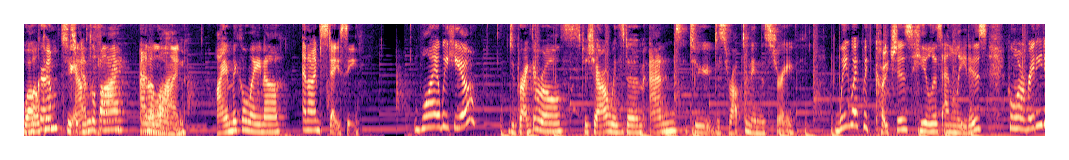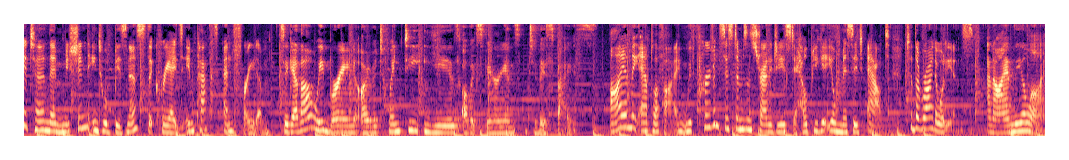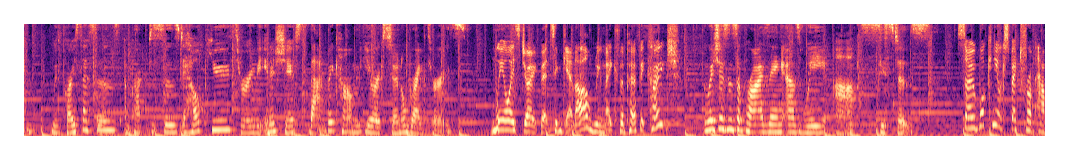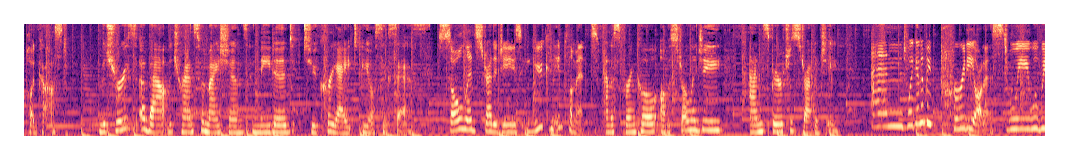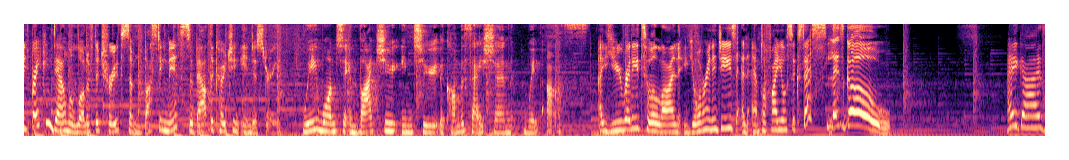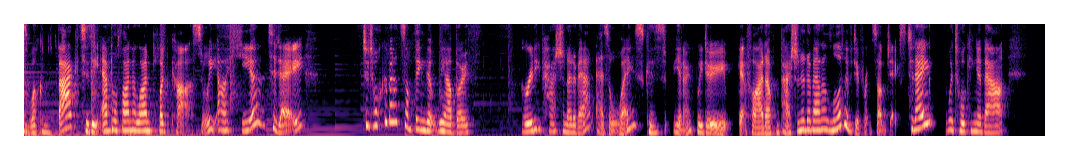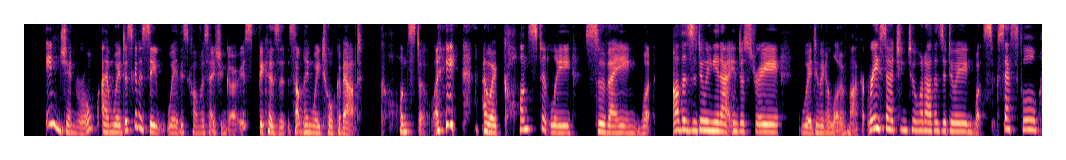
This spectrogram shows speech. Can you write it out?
Welcome, Welcome to, to Amplify, Amplify and. Align. I am Mikalena And I'm Stacey. Why are we here? to break the rules, to share our wisdom, and to disrupt an industry. We work with coaches, healers, and leaders who are ready to turn their mission into a business that creates impact and freedom. Together, we bring over 20 years of experience to this space. I am the Amplify with proven systems and strategies to help you get your message out to the right audience. And I am the Align with processes and practices to help you through the inner shifts that become your external breakthroughs. We always joke that together we make the perfect coach. Which isn't surprising as we are sisters. So, what can you expect from our podcast? The truth about the transformations needed to create your success. Soul led strategies you can implement. and a sprinkle of astrology and spiritual strategy. And we're going to be pretty honest. We will be breaking down a lot of the truths and busting myths about the coaching industry. We want to invite you into the conversation with us. Are you ready to align your energies and amplify your success? Let's go! Hey guys, welcome back to the Amplify and Align podcast. We are here today to talk about something that we are both pretty passionate about, as always, because, you know, we do get fired up and passionate about a lot of different subjects. Today, we're talking about in general, and we're just going to see where this conversation goes because it's something we talk about constantly and we're constantly surveying what others are doing in our industry. We're doing a lot of market research into what others are doing, what's successful.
